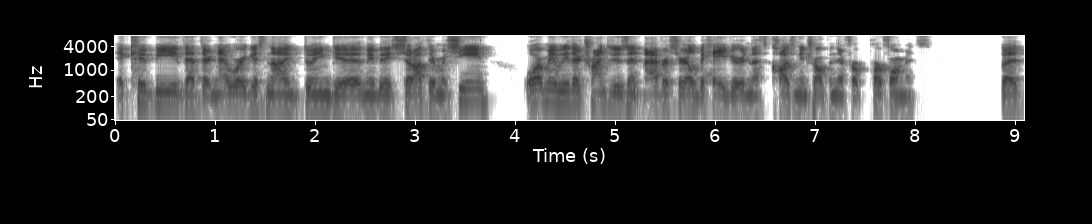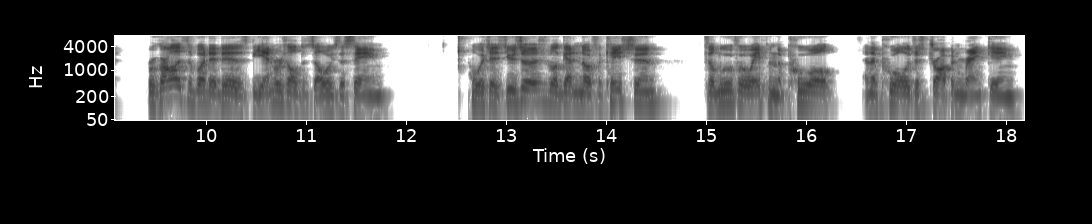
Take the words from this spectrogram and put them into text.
It could be that their network is not doing good. Maybe they shut off their machine, or maybe they're trying to do some adversarial behavior and that's causing a drop in their performance. But regardless of what it is, the end result is always the same, which is users will get a notification, they'll move away from the pool, and the pool will just drop in ranking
